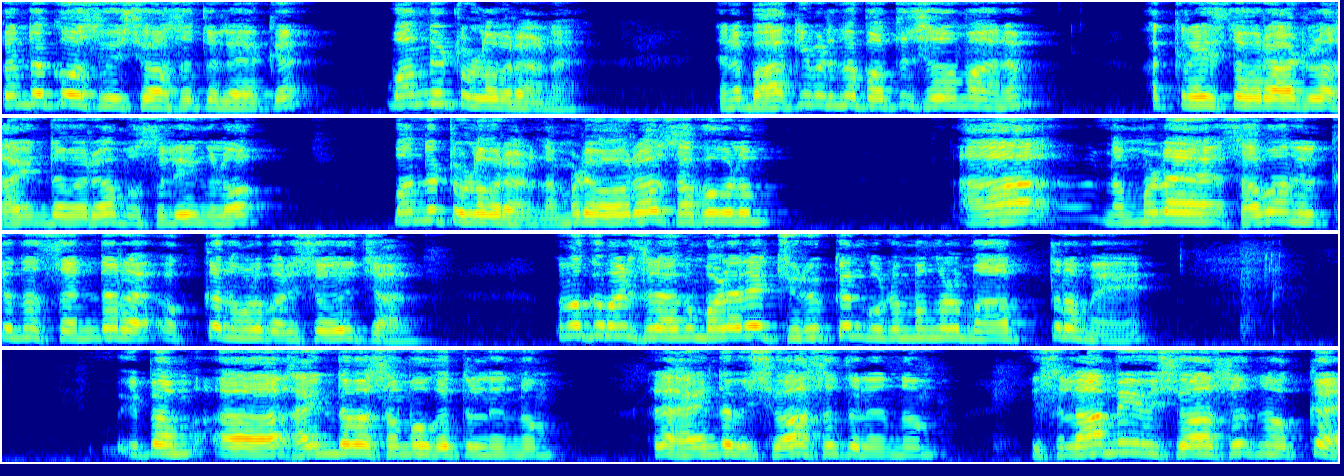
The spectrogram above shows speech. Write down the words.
പെന്തക്കോസ് വിശ്വാസത്തിലേക്ക് വന്നിട്ടുള്ളവരാണ്. ഞാൻ ബാക്കി വിടുന്ന പത്ത് ശതമാനം അക്രൈസ്തവരായിട്ടുള്ള ഹൈന്ദവരോ മുസ്ലിങ്ങളോ വന്നിട്ടുള്ളവരാണ്. നമ്മുടെ ഓരോ സഭകളും ആ നമ്മുടെ സഭ നിൽക്കുന്ന സെന്റർ ഒക്കെ നമ്മൾ പരിശോധിച്ചാൽ നമുക്ക് മനസ്സിലാകും വളരെ ചുരുക്കം കുടുംബങ്ങൾ മാത്രമേ ഇപ്പം ഹൈന്ദവ സമൂഹത്തിൽ നിന്നും അല്ലെ ഹൈന്ദവ വിശ്വാസത്തിൽ നിന്നും ഇസ്ലാമിക വിശ്വാസത്തിൽ നിന്നൊക്കെ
